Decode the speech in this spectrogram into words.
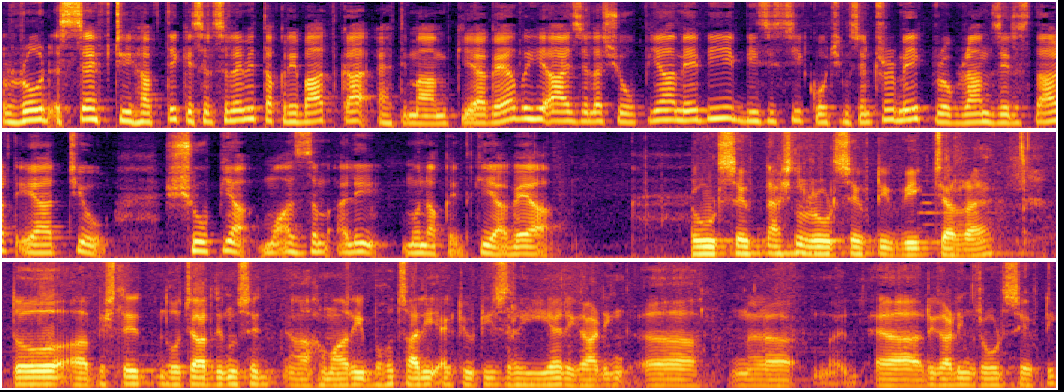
روڈ سیفٹی ہفتے کے سلسلے میں تقریبات کا اہتمام کیا گیا۔ وہی آج ضلع شوپیاں میں بھی B C C coaching centre میں ایک پروگرام زیر صدارت اے آر ٹیو شوپیاں معظم علی منعقد کیا گیا۔ Road national road safety week چل رہا ہے۔ تو پچھلے دو چار دنوں سے ہماری بہت ساری ایکٹیویٹیز رہی ہے ریگارڈنگ ریگارڈنگ روڈ سیفٹی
